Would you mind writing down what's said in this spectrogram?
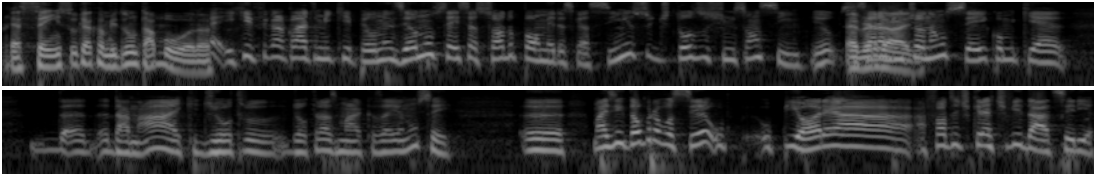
é senso que a camisa não tá boa, né? É, e que fica claro também que, pelo menos eu não sei se é só do Palmeiras que é assim, isso de todos os times são assim. Eu, é sinceramente, é eu não sei como que é da, da, Nike, de, outro, de outras marcas aí, eu não sei. Uh, mas então, para você, o, o, pior é a, a, falta de criatividade, seria.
